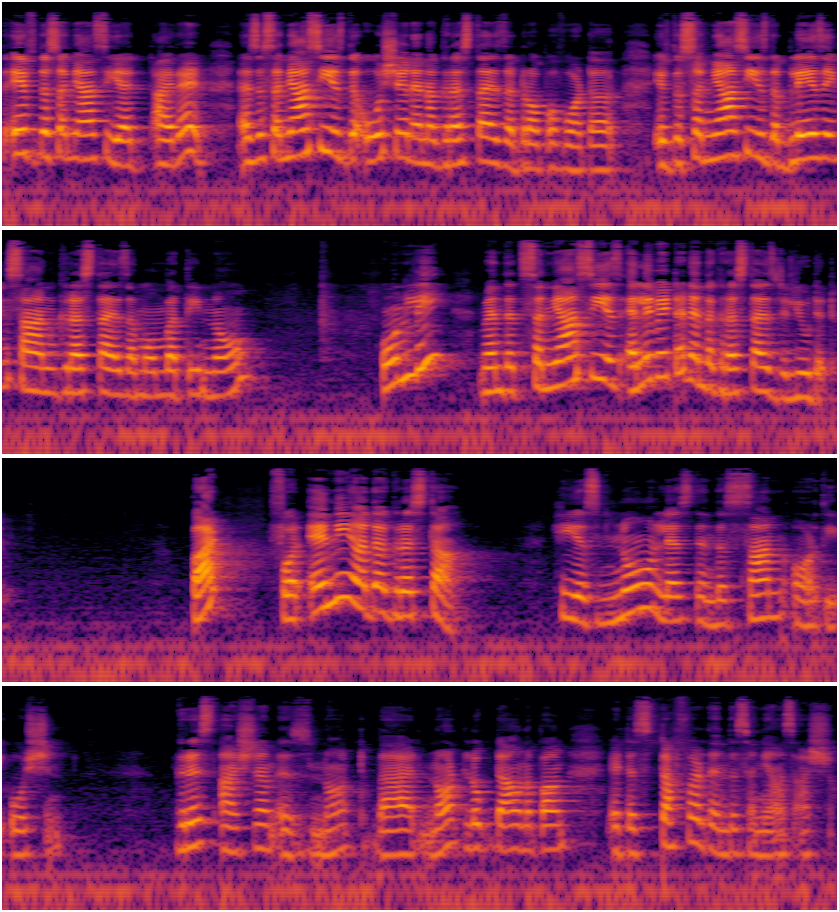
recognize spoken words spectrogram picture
If the sannyasi, I read, as the sannyasi is the ocean and a grasta is a drop of water. If the sannyasi is the blazing sun, grasta is a mombati. No. Only when the sannyasi is elevated and the grasta is deluded. But for any other grasta, he is no less than the sun or the ocean. Grist ashram is not bad, not looked down upon. It is tougher than the sannyas ashram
